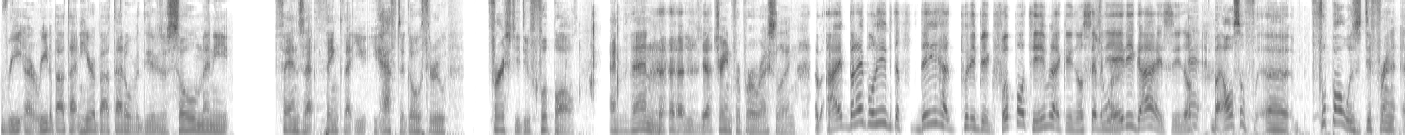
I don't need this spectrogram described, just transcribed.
read uh, read about that and hear about that over the years, there's so many fans that think that you you have to go through first you do football and then you Yeah. train for pro wrestling. I but I believe that they had pretty big football team, like you know 70, Sure. 80 guys, you know. Eh, But also, uh, football was different uh,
